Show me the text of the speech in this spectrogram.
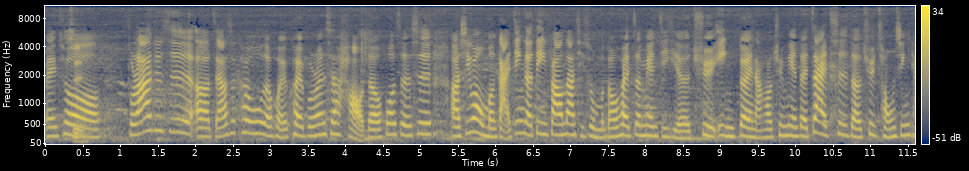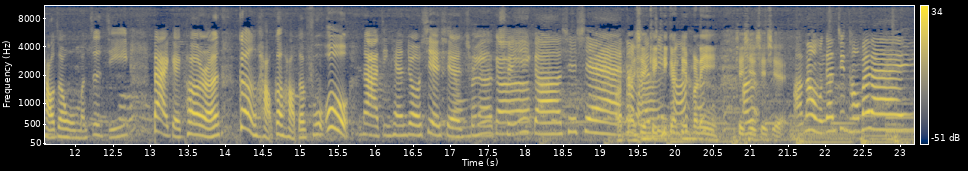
没错。普拉就是呃，只要是客户的回馈，不论是好的，或者是呃希望我们改进的地方，那其实我们都会正面积极的去应对，然后去面对，再次的去重新调整我们自己，带给客人更好更好的服务。那今天就谢谢群一哥，群一哥，谢谢。好，感谢 Kiki 跟 Tiffany，谢谢谢谢。好，那我们跟镜头拜拜。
